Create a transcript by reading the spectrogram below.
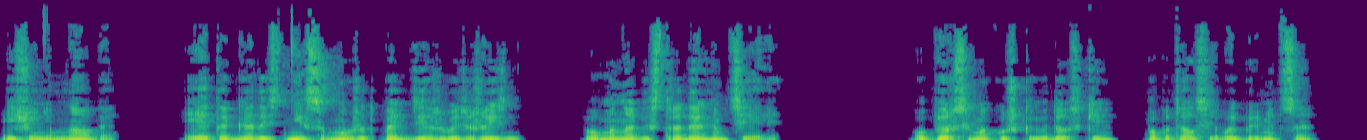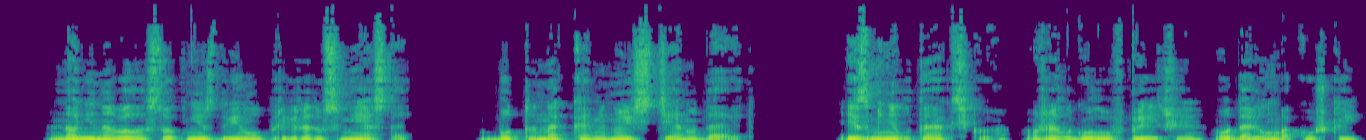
Еще немного, и эта гадость не сможет поддерживать жизнь в многострадальном теле. Уперся макушкой в доски, попытался выпрямиться, но ни на волосок не сдвинул преграду с места, будто на каменную стену давит. Изменил тактику, вжал голову в плечи, ударил макушкой,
